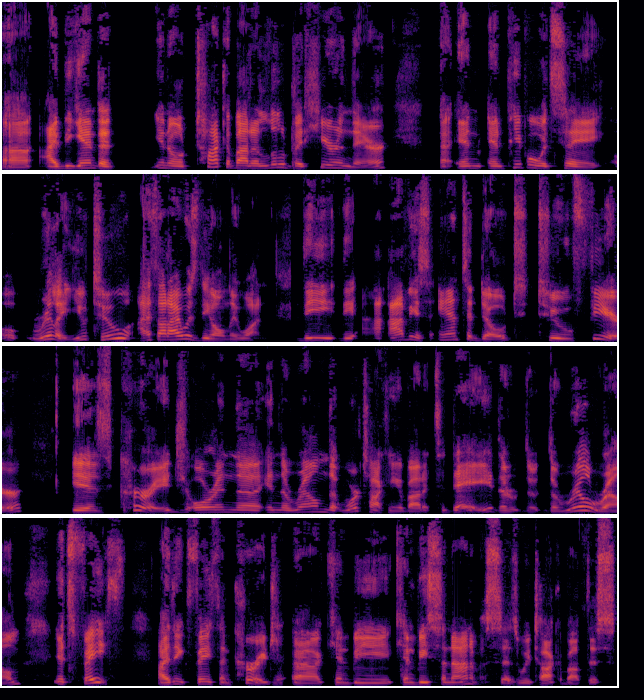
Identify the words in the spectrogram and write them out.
uh, I began to you know talk about it a little bit here and there, uh, and and people would say, "Oh, really? You too? I thought I was the only one." The the obvious antidote to fear is courage or in the in the realm that we're talking about it today the, the the real realm it's faith I think faith and courage uh, can be can be synonymous as we talk about this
